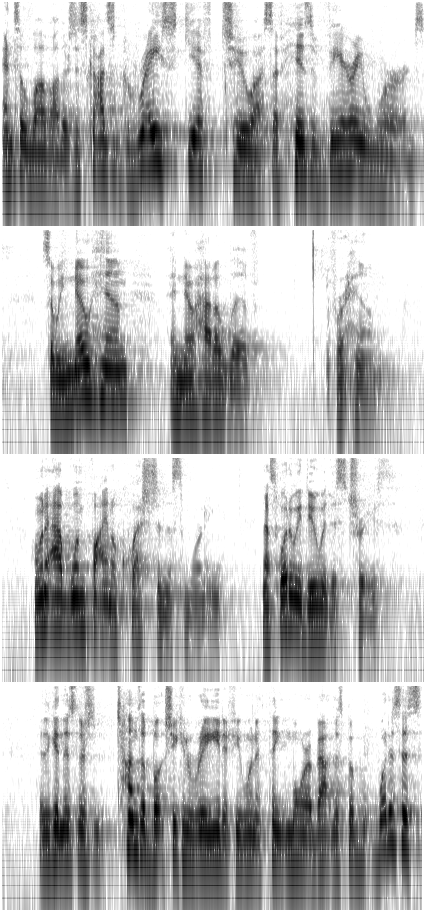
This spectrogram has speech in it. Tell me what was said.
and to love others. It's God's grace gift to us of His very words. So we know Him and know how to live for Him. I want to add one final question this morning. And That's what do we do with this truth? And again, there's, there's tons of books you can read if you want to think more about this, but what does this,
